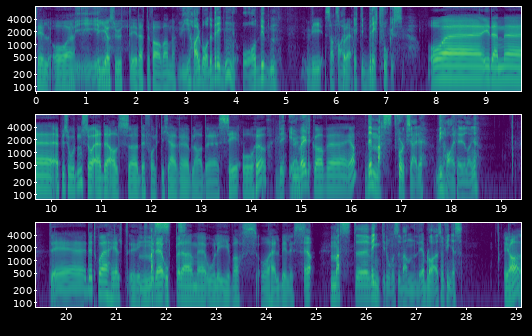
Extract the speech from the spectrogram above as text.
til å eh, Vi, gi oss ut i dette farvannet. vi har både bredden og dybden. Vi satser på det. Har et bredt fokus. Og eh, i denne episoden så er det altså det folkekjære bladet Se og Hør. Det er vel Utgave Ja, det mest folkekjære vi har her i landet. det, det tror jeg er helt riktig. Det er oppe der med Ole Ivars og Hellbillies. Ja. Mest uh, venteromsvennlige bladet som finnes. Ja,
